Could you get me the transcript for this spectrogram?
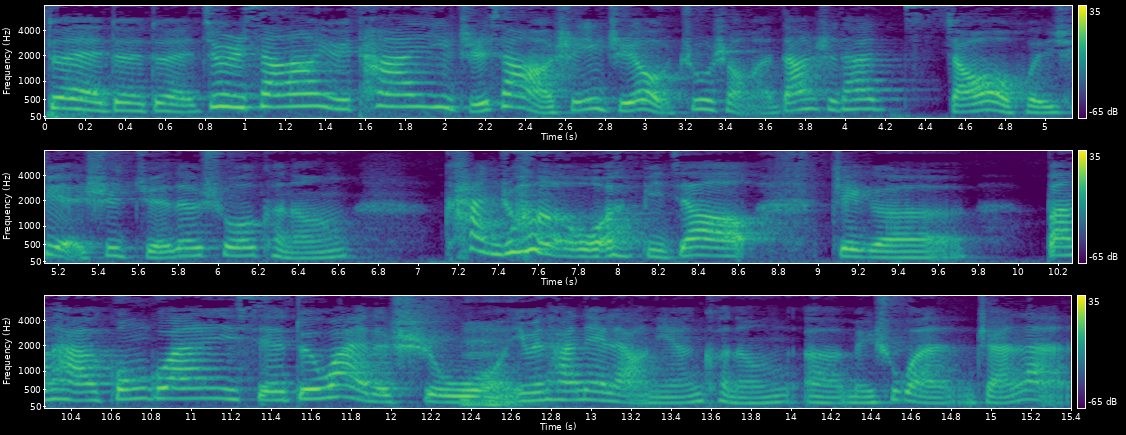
对对对，就是相当于他一直向老师一直有助手嘛。当时他找我回去也是觉得说，可能看中了我比较这个帮他公关一些对外的事务，嗯。因为他那两年可能呃美术馆展览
